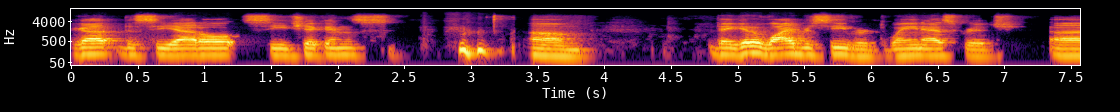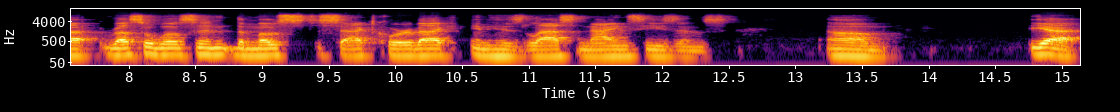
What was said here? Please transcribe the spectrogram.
I got the Seattle Sea Chickens. um, they get a wide receiver, D'Wayne Eskridge. Uh, Russell Wilson, the most sacked quarterback in his last nine seasons. Um, yeah.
